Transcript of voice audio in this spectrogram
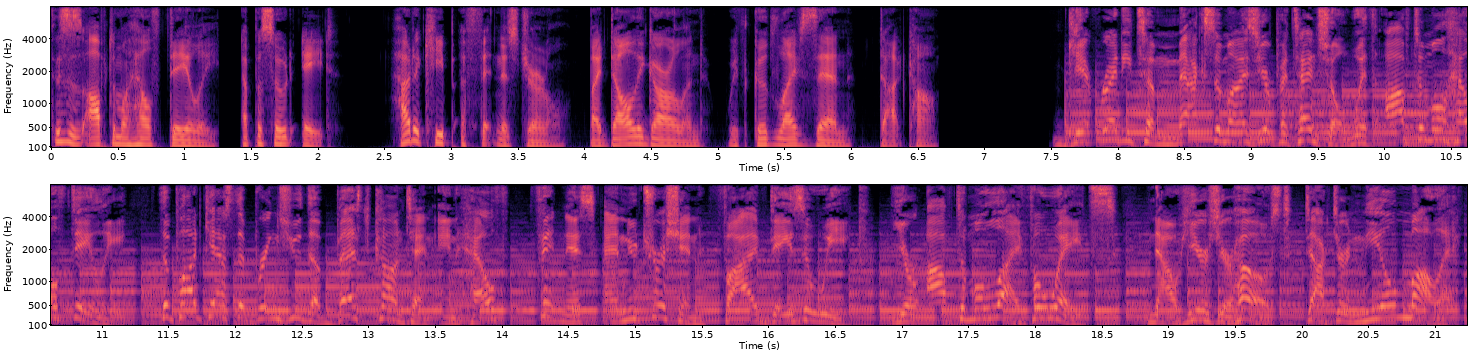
This is Optimal Health Daily, Episode 8 How to Keep a Fitness Journal by Dolly Garland with GoodLifeZen.com. Get ready to maximize your potential with Optimal Health Daily, the podcast that brings you the best content in health, fitness, and nutrition five days a week. Your optimal life awaits. Now, here's your host, Dr. Neil Malik.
